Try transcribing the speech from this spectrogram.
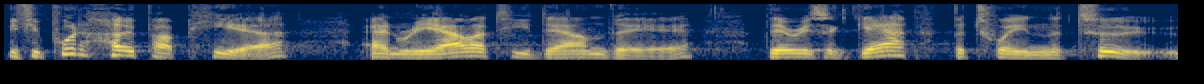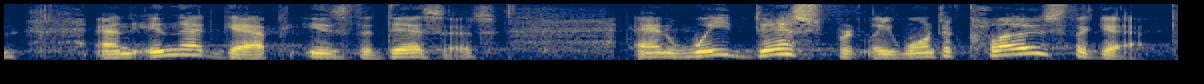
if you put hope up here and reality down there, there is a gap between the two, and in that gap is the desert, and we desperately want to close the gap.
